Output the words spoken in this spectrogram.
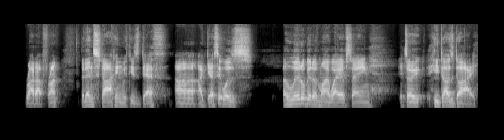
right up front. But then starting with his death, uh, I guess it was a little bit of my way of saying it's a he does die.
